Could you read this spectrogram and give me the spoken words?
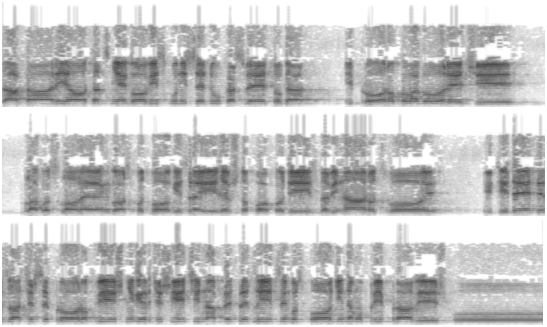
Zaharija, otac njegov, ispuni se duha svetoga i prorokova govoreći, Blagosloven Gospod Bog Izrailjev što pohodi izbavi narod svoj. I ti dete zvaćeš se prorok višnjeg jer ćeš ići napred pred licem gospodnjim da mu pripraviš put.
